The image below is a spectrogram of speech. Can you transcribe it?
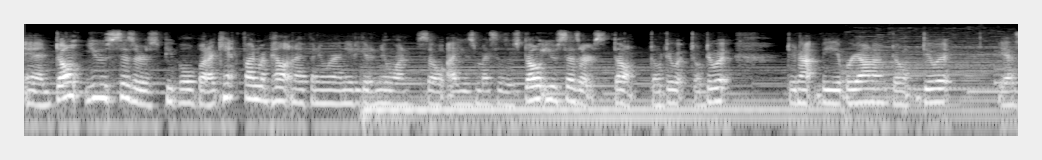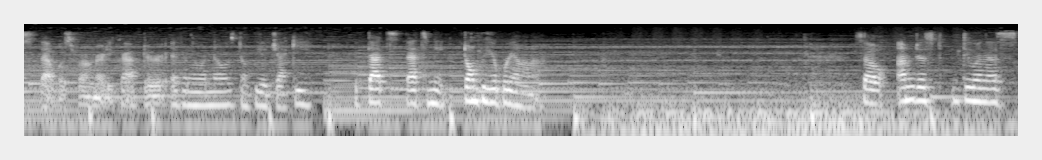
And don't use scissors, people, but I can't find my palette knife anywhere. I need to get a new one, so I use my scissors. Don't use scissors. Don't. Don't do it. Don't do it. Do not be a Bryanna. Don't do it. Yes, that was from Nerdy Crafter. If anyone knows, don't be a Jackie. That's that's me. Don't be a Bryanna. So I'm just doing this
